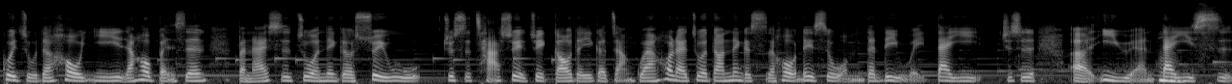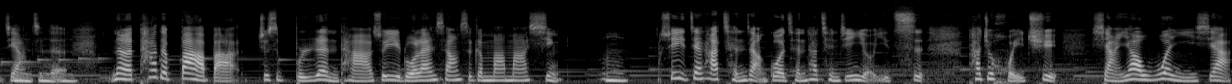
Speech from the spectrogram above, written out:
贵族的后裔，然后本身本来是做那个税务，就是查税最高的一个长官，后来做到那个时候类似我们的立委代议，就是呃议员代议士这样子的。嗯嗯嗯、那他的爸爸就是不认他，所以罗兰桑是跟妈妈姓，嗯。所以在他成长过程，他曾经有一次，他就回去想要问一下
